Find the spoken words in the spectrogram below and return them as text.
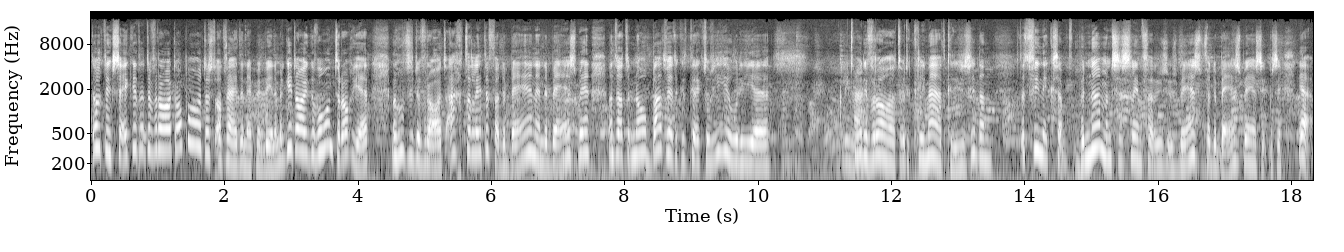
dat denk ik zeker dat de vrouw het ophoudt. Dus dat wij er net mee binnen. Maar het gaat gewoon terug, ja. Maar hoe de vrouw het achterlaten van de band en de bandsband. Want wat er nou bad werd, ik het krijg door hier, hoe die... eh, hoe die vrouw had, door de klimaatcrisis. hè, Dan, dat vind ik zo benamend zo slim voor de BSB's. Ik moet zeggen. Ja,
